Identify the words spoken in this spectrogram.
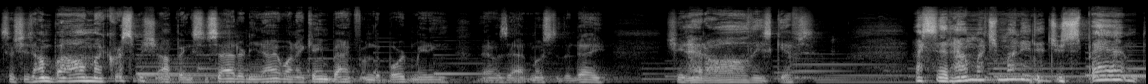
so she's, I'm buying all my Christmas shopping. So Saturday night, when I came back from the board meeting that I was at most of the day, she'd had all these gifts. I said, How much money did you spend?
